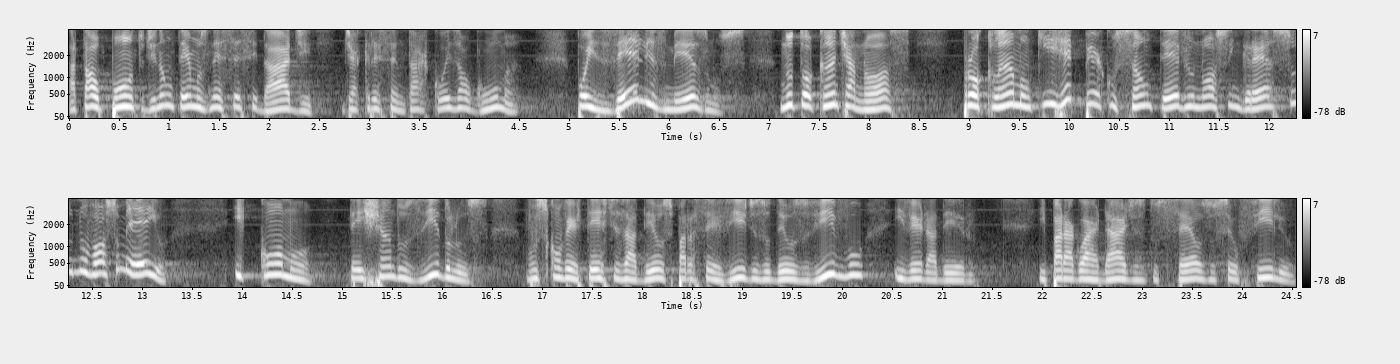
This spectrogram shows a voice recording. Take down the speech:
a tal ponto de não termos necessidade de acrescentar coisa alguma, pois eles mesmos, no tocante a nós, proclamam que repercussão teve o nosso ingresso no vosso meio. E como, deixando os ídolos, vos convertestes a Deus para servirdes o Deus vivo e verdadeiro, e para aguardardes dos céus o seu Filho,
